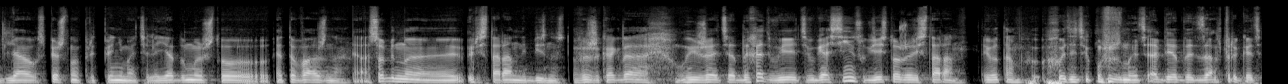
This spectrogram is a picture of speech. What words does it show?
для успешного предпринимателя. Я думаю, что это важно. Особенно ресторанный бизнес. Вы же, когда уезжаете отдыхать, вы едете в гостиницу, где есть тоже ресторан. И вы там ходите ужинать, обедать, завтракать.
